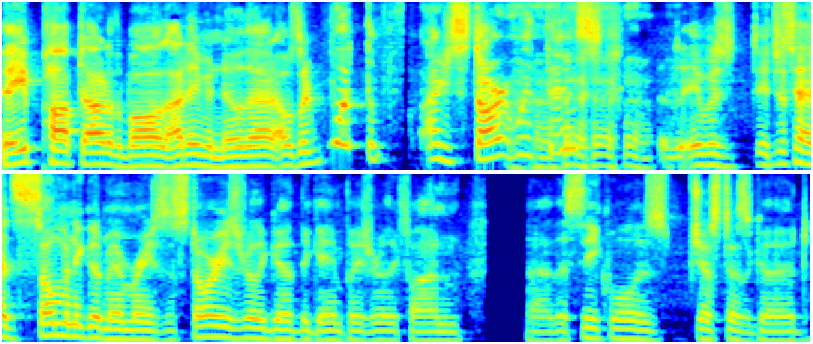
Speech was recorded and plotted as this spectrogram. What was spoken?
they popped out of the ball, I didn't even know that. I was like, "What the? F- I start with this?" it was. It just had so many good memories. The story is really good. The gameplay is really fun. Uh, the sequel is just as good.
